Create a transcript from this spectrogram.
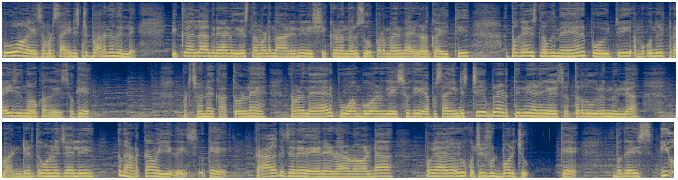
പോവാം ഗൈസ് നമ്മുടെ സയന്റിസ്റ്റ് പറഞ്ഞതല്ലേ. ഇക്ക് നല്ല ആഗ്രഹമാണ് ഗൈസ് നമ്മുടെ നാടിനെ രക്ഷിക്കണം എന്നൊരു സൂപ്പർമാൻ കാര്യങ്ങളൊക്കെ ആയിട്ട്. അപ്പോൾ ഗൈസ് നമുക്ക് നേരെ പോയിട്ട് നമുക്കൊന്ന് ട്രൈ ചെയ്ത് നോക്കാം ഗൈസ് ഓക്കെ പഠിച്ചോനെ കാത്തോളനെ നമ്മൾ നേരെ പോകാൻ പോവാണ് ഗൈസ് ഓക്കെ അപ്പോൾ സയന്റിസ്റ്റ് ഇവിടെ അടുത്ത് തന്നെയാണ് ഗൈസ് അത്ര ദൂരമൊന്നുമില്ല വണ്ടി എടുത്ത് കൊണ്ടു വെച്ചാൽ നടക്കാൻ വയ്യ ഗൈസ് ഓക്കെ കാലൊക്കെ ചെറിയ വേദനയാണ്. റൊണാൾഡോ ഇപ്പോൾ ഞാൻ കുറച്ച് ഫുട്ബോൾ കളിച്ചു. ഓക്കെ അപ്പോൾ ഗൈസ് അയ്യോ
